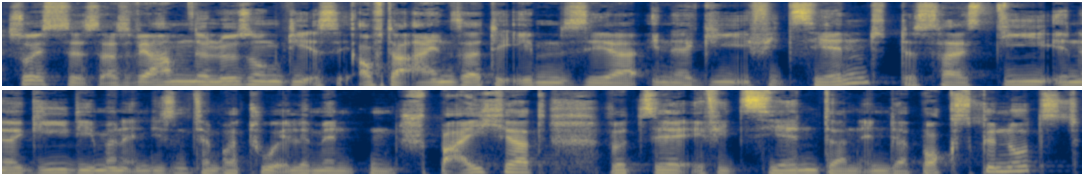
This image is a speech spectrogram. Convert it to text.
So ist es. Also wir haben eine Lösung, die ist auf der einen Seite eben sehr energieeffizient. Das heißt, die Energie, die man in diesen Temperaturelementen speichert, wird sehr effizient dann in der Box genutzt.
